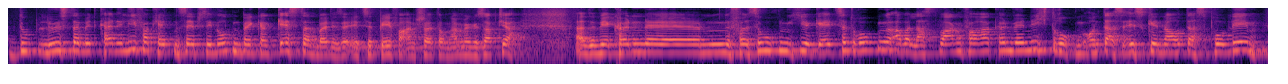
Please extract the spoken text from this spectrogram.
du löst damit keine Lieferketten. Selbst die Notenbanker gestern bei dieser EZB-Veranstaltung haben mir gesagt, ja, also wir können äh, versuchen, hier Geld zu drucken, aber Lastwagenfahrer können wir nicht drucken. Und das ist genau das Problem.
